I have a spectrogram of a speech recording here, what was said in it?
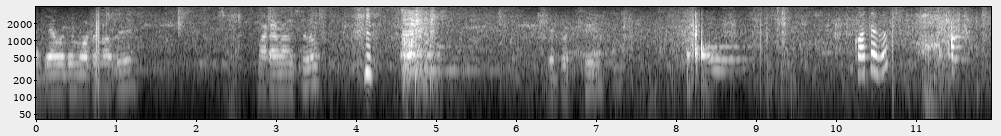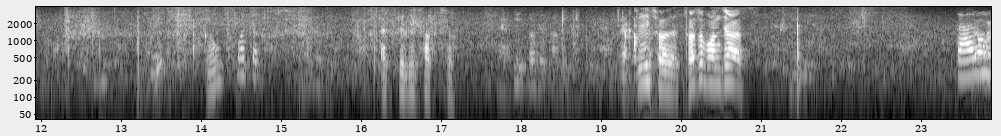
আজকে আমাদের মটন হবে মাটার মাংস করছি। কত গো? কত? এক কেজি সাতশো। এক কেজি ছশো পঞ্চাশ। দারুণ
